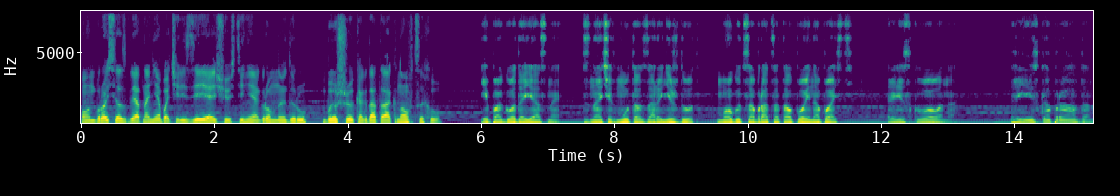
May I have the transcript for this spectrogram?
Он бросил взгляд на небо через зияющую в стене огромную дыру, бывшую когда-то окном в цеху. И погода ясная. Значит, мутов Зары не ждут. Могут собраться толпой и напасть. Рискованно. Риск оправдан,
